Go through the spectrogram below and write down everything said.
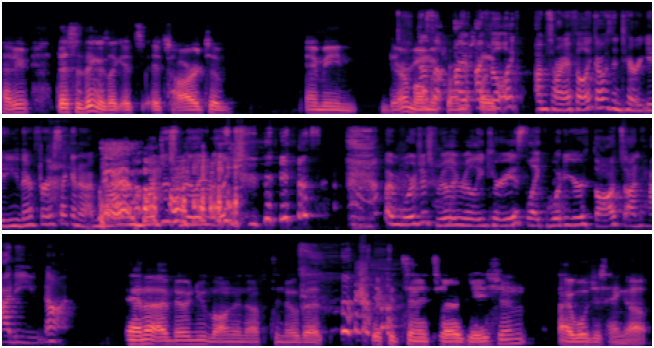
How do you? That's the thing is like it's it's hard to. I mean, there are moments where I'm I, just I like, felt like I'm sorry. I felt like I was interrogating you there for a second. And I'm not. I'm more just really, really curious. I'm more just really, really curious. Like, what are your thoughts on how do you not? Anna, I've known you long enough to know that if it's an interrogation, I will just hang up.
